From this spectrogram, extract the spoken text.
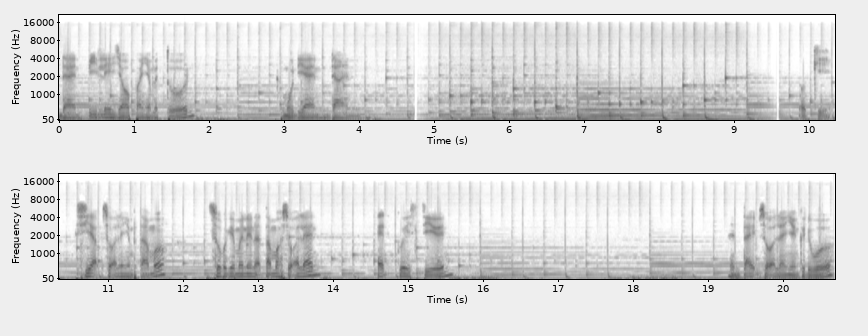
dan pilih jawapan yang betul. Kemudian done. Ok siap soalan yang pertama so bagaimana nak tambah soalan? Add question. Dan type soalan yang kedua.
